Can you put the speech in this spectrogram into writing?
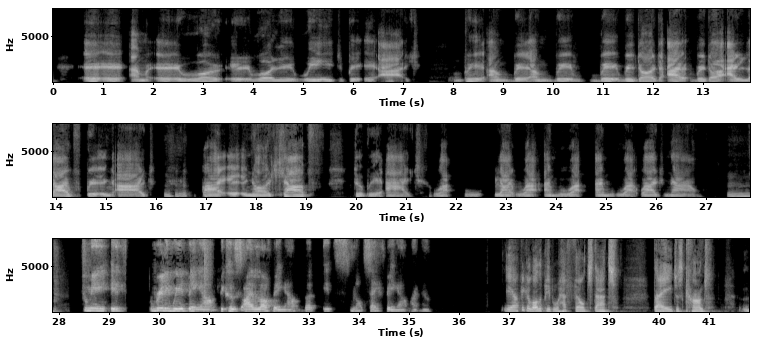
it, it, it was, it was weird to be in eyes. be um be um be be because I because I love being art, hmm but it not tough to be art. What like what I'm what I'm what right now. Mm. For me, it's really weird being out because I love being out, but it's not safe being out right now. Yeah, I think a lot of people have felt that they just can't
